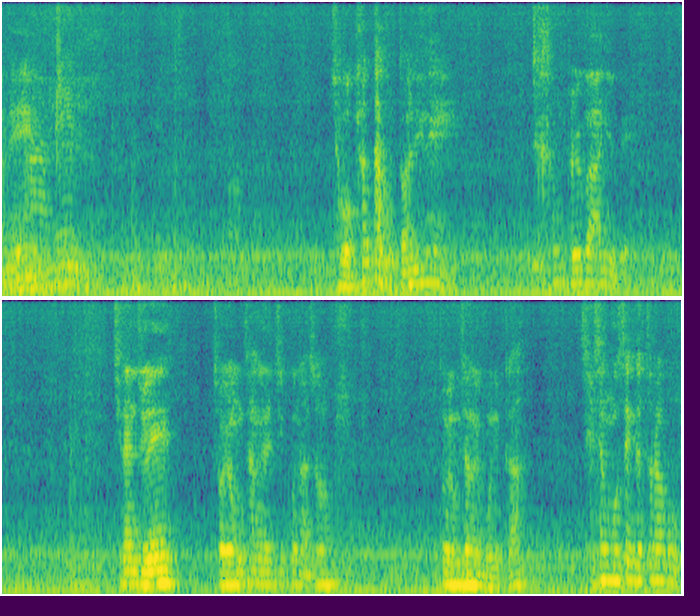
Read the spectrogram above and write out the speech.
아멘. 저거 켰다고 떨리네. 참 별거 아닌데. 지난주에 저 영상을 찍고 나서 또 영상을 보니까 세상 못생겼더라고.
